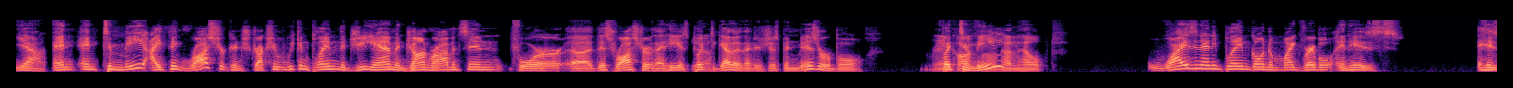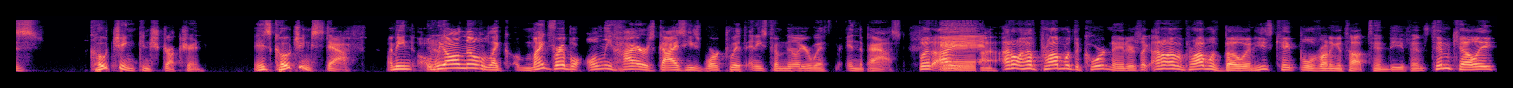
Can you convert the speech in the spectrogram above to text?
Yeah, and and to me, I think roster construction. We can blame the GM and Jon Robinson for uh, this roster that he has put Yeah. together that has just been miserable. But to me- hadn't helped. Why isn't any blame going to Mike Vrabel and his his coaching construction, his coaching staff? I mean, we all know like Mike Vrabel only hires guys he's worked with and he's familiar with in the past. But I I don't have a problem with the coordinators. Like I don't have a problem with Bowen. He's capable of running a top 10 defense. Tim Kelly,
